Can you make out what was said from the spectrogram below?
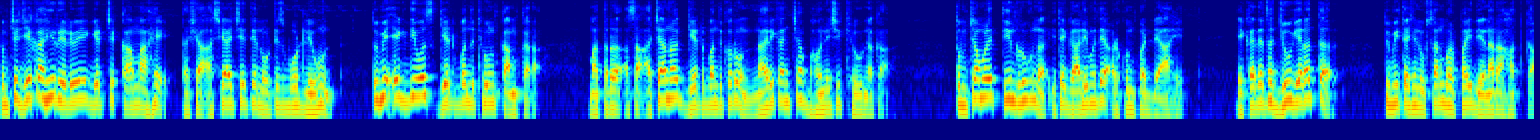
तुमचे जे काही रेल्वे गेटचे काम आहे तशा आशयाचे ते नोटीस बोर्ड लिहून तुम्ही एक दिवस गेट बंद ठेवून काम करा. मात्र असा अचानक गेट बंद करून नागरिकांच्या भावनेशी खेळू नका. तुमच्यामुळे तीन रुग्ण इथे गाडीमध्ये अडकून पडले आहेत. एखाद्याचा जीव गेला तर तुम्ही त्याची नुकसान भरपाई देणार आहात का?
